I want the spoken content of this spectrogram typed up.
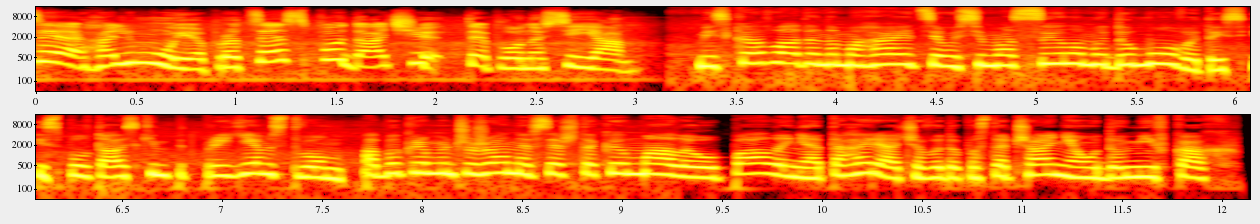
це гальмує процес подачі теплоносія. Міська влада намагається усіма силами домовитись із полтавським підприємством, аби кременчужани все ж таки мали опалення та гаряче водопостачання у домівках.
